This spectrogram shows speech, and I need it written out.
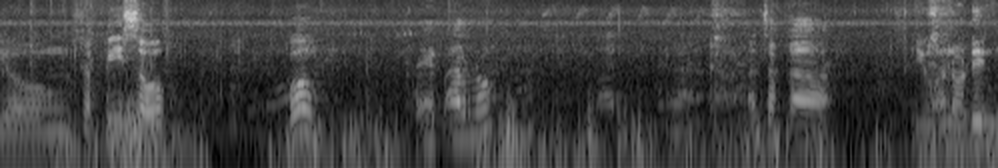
Yung sa piso. Boom! Sa FR no? At saka yung ano din.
